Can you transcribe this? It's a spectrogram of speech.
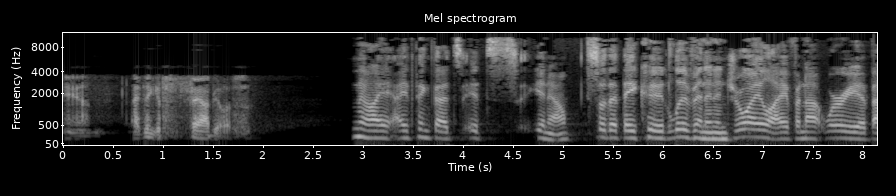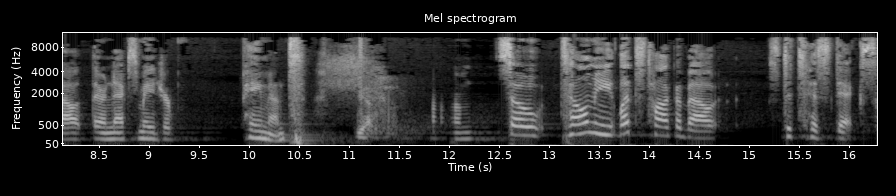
and I think it's fabulous. No, I, I think that's it's you know so that they could live in and enjoy life and not worry about their next major payment. Yes. Um, so tell me, let's talk about statistics.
